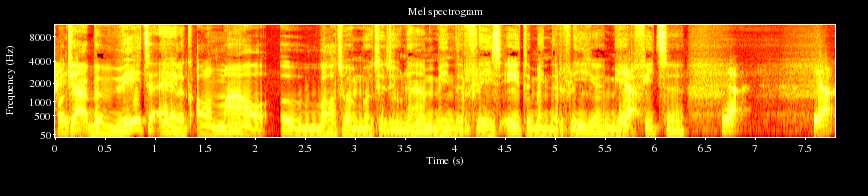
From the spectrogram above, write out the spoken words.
Want ja, we weten eigenlijk allemaal wat we moeten doen. Hè? Minder vlees eten, minder vliegen, meer Ja. fietsen, Ja, ja.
